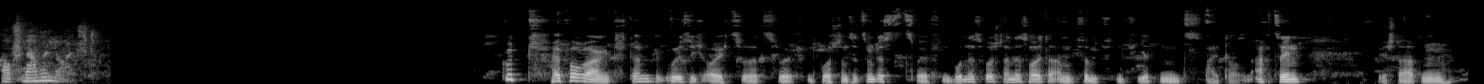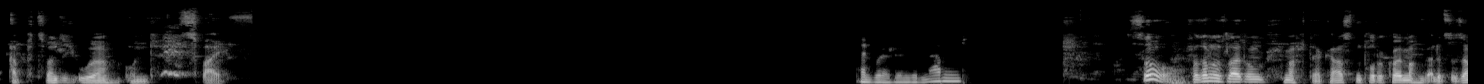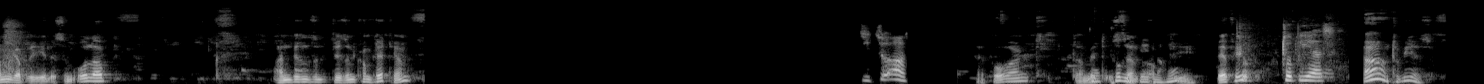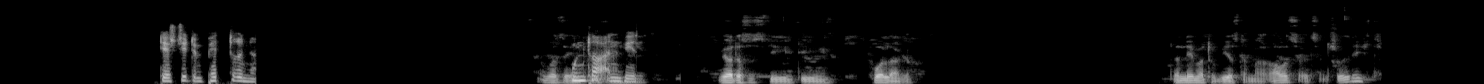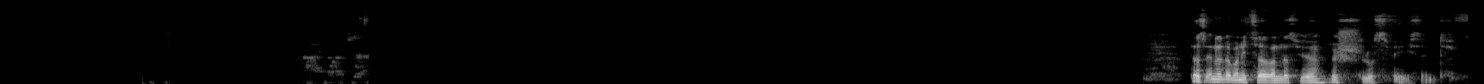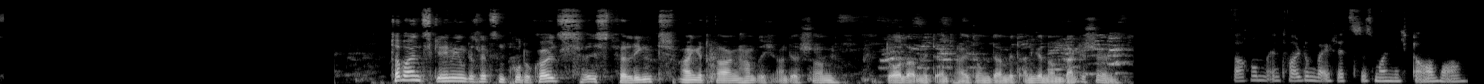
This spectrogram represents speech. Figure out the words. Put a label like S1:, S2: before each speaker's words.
S1: Aufnahme läuft.
S2: Gut, hervorragend. Dann begrüße ich euch zur zwölften Vorstandssitzung des zwölften Bundesvorstandes heute am 5.4.2018. Wir starten ab 20 Uhr und zwei.
S3: Einen wunderschönen guten Abend.
S2: So, Versammlungsleitung macht der Carsten, Protokoll machen wir alle zusammen. Gabriel ist im Urlaub. Anwesend sind, wir sind komplett, ja?
S4: Sieht so aus.
S2: Hervorragend. Damit
S3: Ja,
S2: ist dann auch
S3: noch, ne?
S2: die. Wer fehlt?
S1: Tobias,
S2: Ah, Tobias.
S4: Der steht im Pad drin.
S2: Aber sehen
S4: Unter Anwesend.
S2: Ja, das ist die, die Vorlage. Dann nehmen wir Tobias da mal raus als entschuldigt. Das ändert aber nichts daran, dass wir beschlussfähig sind. Top 1, Genehmigung des letzten Protokolls ist verlinkt. Eingetragen haben sich andere schon. Dollar mit Enthaltung damit angenommen. Dankeschön.
S5: Warum Enthaltung? Weil ich letztes Mal nicht da war.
